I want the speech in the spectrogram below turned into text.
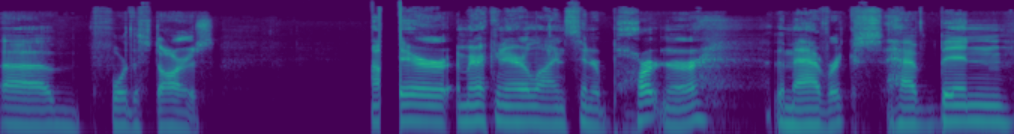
uh, for the Stars. Uh, Their American Airlines Center partner, the Mavericks, have been.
